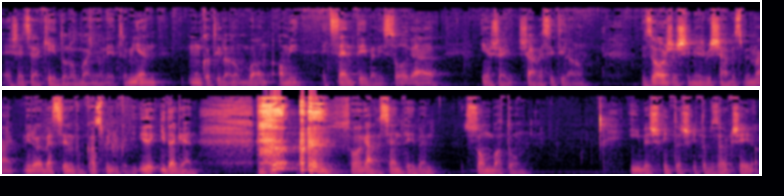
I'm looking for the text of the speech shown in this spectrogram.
és egyszerűen két dologban jön létre. Milyen munkatilalom van, ami egy szentébeli szolgál, és egy sábeszi tilalom. Zarsa simésbe sábeszbe már. Miről beszélünk, amikor azt mondjuk, hogy idegen szolgál a szentében szombaton. Íbes hitta, hitta bezörgséra.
